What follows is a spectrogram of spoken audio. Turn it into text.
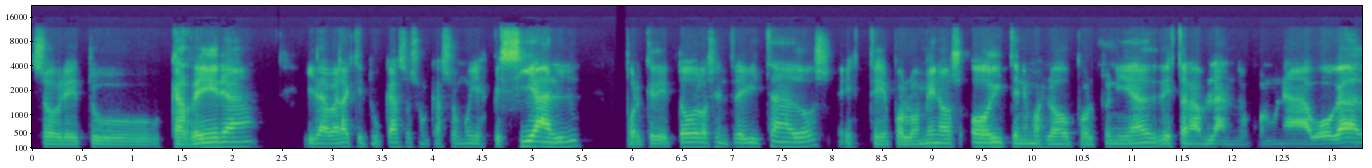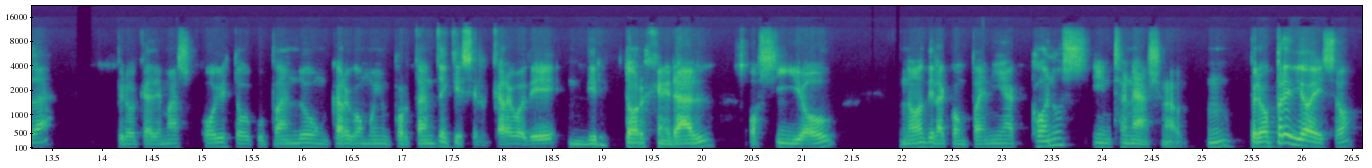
sobre tu carrera. Y la verdad que tu caso es un caso muy especial, porque de todos los entrevistados, este, por lo menos hoy tenemos la oportunidad de estar hablando con una abogada pero que además hoy está ocupando un cargo muy importante, que es el cargo de director general o CEO ¿no? de la compañía Conus International. Pero previo a eso,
